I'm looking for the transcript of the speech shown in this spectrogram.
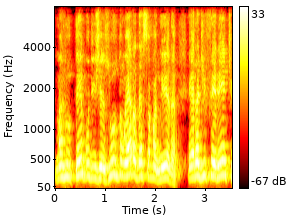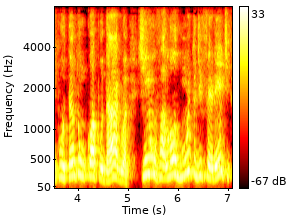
mas no tempo de Jesus não era dessa maneira, era diferente. Portanto, um copo d'água tinha um valor muito diferente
